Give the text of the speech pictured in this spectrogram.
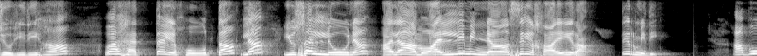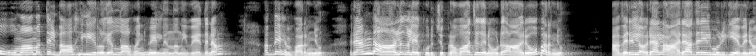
ജുഹിരിഹ വ ഹത്തൽ ഹൂത്ത ല യുസല്ലൂന അലാ മുഅല്ലിമിന്നാസിൽ ഖൈറ. തിർമിതി അബു ഉമാമത്തൽ ബാഹിലി റളിയല്ലാഹു അൻഹുവിൽ നിന്ന് നിവേദനം അദ്ദേഹം പറഞ്ഞു രണ്ടാളുകളെക്കുറിച്ച് പ്രവാചകനോട് ആരോ പറഞ്ഞു. അവരിൽ ഒരാൾ ആരാധനയിൽ മുഴുകിയവനും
